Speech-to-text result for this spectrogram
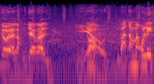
idol, anak ni Gerald. Yaw. Batang makulit.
